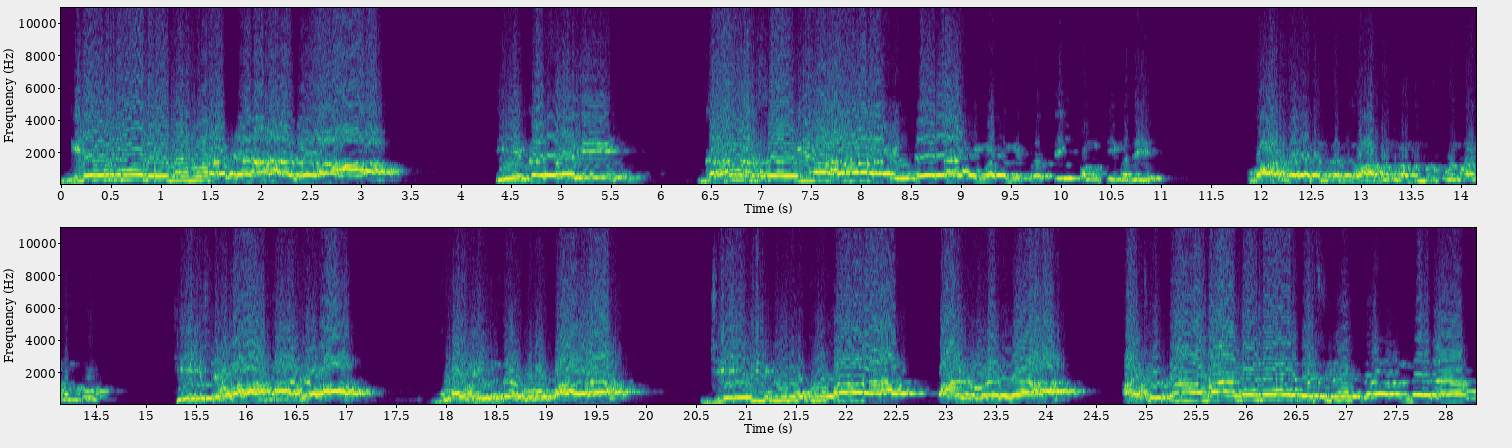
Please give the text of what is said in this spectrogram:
घेऊन एक तरी घास घ्या विठ्ठला किंवा तुम्ही प्रत्येक पंक्तीमध्ये वाढ झाल्यानंतर जो अभंग म्हणतो कोणता म्हणतो? केशवा माधवा गोविंद गोपाळा. जेवी तू कृपा पांडुरंगा अच्युता वामन दशरथ नंदना.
